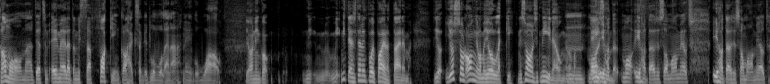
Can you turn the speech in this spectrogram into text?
Come on, man. Tiedätkö, ei me eletä missään fucking 80-luvulla enää. Niin kuin, wow. Joo, niin kuin, niin, mi- miten sitä nyt voi painottaa enemmän? Jo, jos se on ongelma jollekin, niin se on sitten niiden ongelma. Mm, mä, oon ei ihan, sun. tä- mä oon ihan täysin samaa mieltä. Ihan täysin samaa mieltä.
